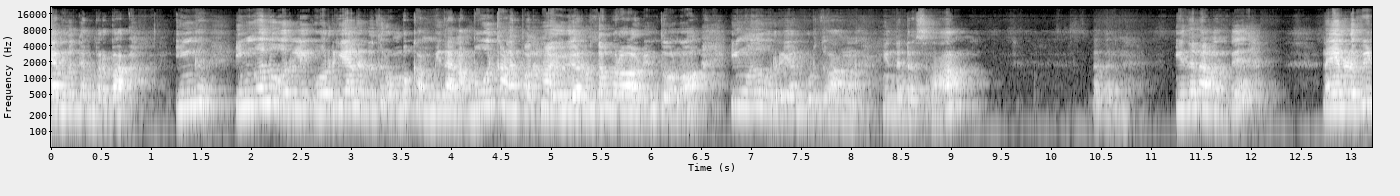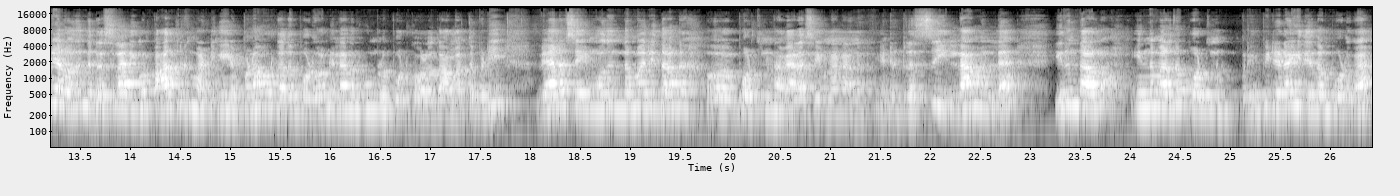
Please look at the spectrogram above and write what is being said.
இரநூத்தம்பது ரூபா. இங்கே இங்கே வந்து ஒரு லி ஒரு ரியால்ன்றது ரொம்ப கம்மி தான். நம்ம ஊர் கணக்கு பண்ணணும் ஐயோ இரநூத்தம்பது ரூபா அப்படின்னு தோணும். இங்கே வந்து ஒரு ரியால் கொடுத்து வாங்கினேன் இந்த ட்ரெஸ்லாம் பாருங்க இதெல்லாம் வந்து நான் என்னோடய வீடியோவில் வந்து இந்த ட்ரெஸ்லாம் அதிகமாக பார்த்துருக்க மாட்டீங்க. எப்போனா ஒரு கதை போடுவோம் அப்படின்னா நான் ரூமில் போட்டுக்கோ அவ்வளோதான் மற்றபடி வேலை செய்யும் போது இந்த மாதிரி தாங்க போட்டுன்னு நான் வேலை செய்யணும்னா நான் என்கிட்ட ட்ரெஸ்ஸு இல்லாமல் இல்லை. இருந்தாலும் இந்த மாதிரி தான் போட்டு ரிப்பீட்டடாக இதே தான் போடுவேன்.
